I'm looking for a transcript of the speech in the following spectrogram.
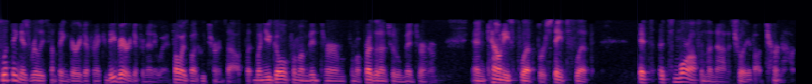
flipping is really something very different. It can be very different anyway. It's always about who turns out. But when you go from a midterm, from a presidential to a midterm, and counties flip or states flip, it's it's more often than not it's really about turnout.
